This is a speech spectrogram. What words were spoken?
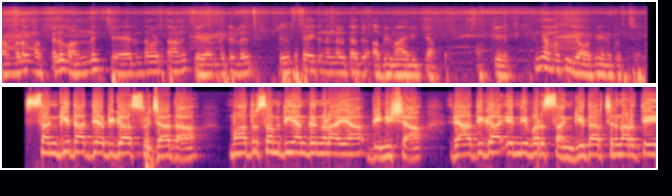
നമ്മൾ മക്കൾ വന്ന് ചേരേണ്ടവിടത്താണ് ചേർന്നിട്ടുള്ളത്. തീർച്ചയായിട്ടും നിങ്ങൾക്ക് അത് അഭിമാനിക്കാം. ഓക്കെ. ഇനി നമുക്ക് യോഗയെ കുറിച്ച്. സംഗീതാധ്യാപിക സുജാത മാതൃസമിതി അംഗങ്ങളായ വിനിഷ രാധിക എന്നിവർ സംഗീതാർച്ചന നടത്തി.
